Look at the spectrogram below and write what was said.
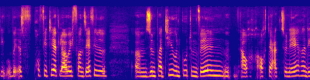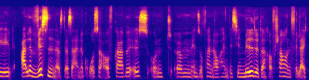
die UBS profitiert, glaube ich, von sehr viel ähm, Sympathie und gutem Willen auch, auch der Aktionäre, die alle wissen, dass das eine große Aufgabe ist und ähm, insofern auch ein bisschen milde darauf schauen. Vielleicht,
